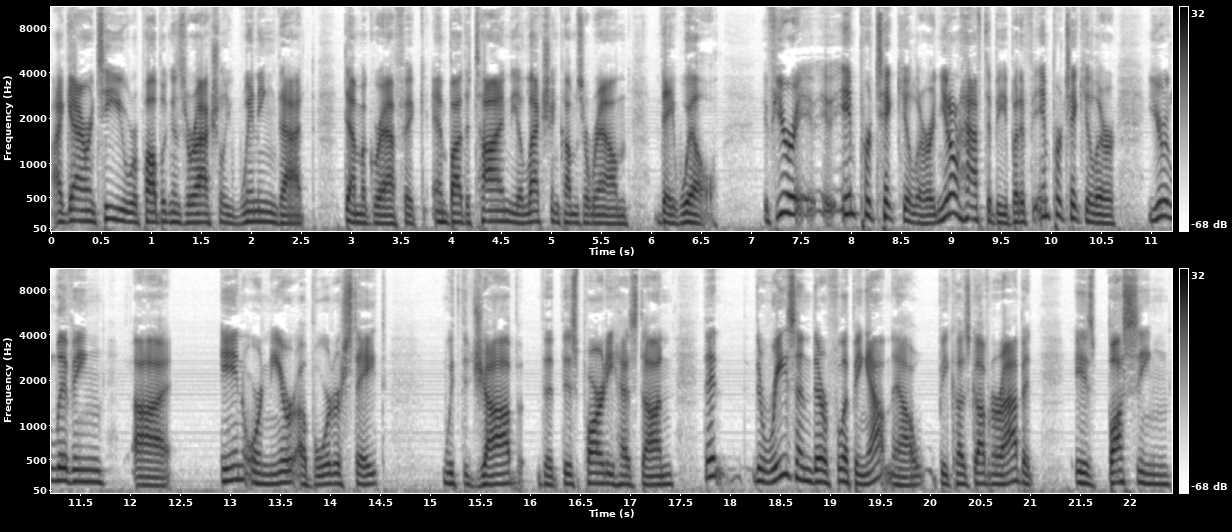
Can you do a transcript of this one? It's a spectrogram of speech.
I guarantee you Republicans are actually winning that demographic, and by the time the election comes around, they will. If you're in particular, and you don't have to be, but if in particular you're living uh, in or near a border state with the job that this party has done, then the reason they're flipping out now because Governor Abbott is busing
